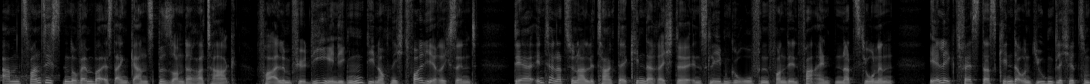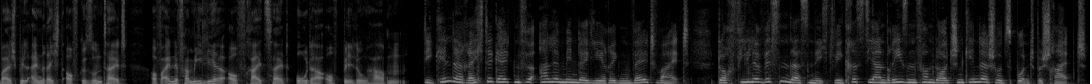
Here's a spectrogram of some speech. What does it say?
Am 20. November ist ein ganz besonderer Tag, vor allem für diejenigen, die noch nicht volljährig sind. Der Internationale Tag der Kinderrechte ins Leben gerufen von den Vereinten Nationen. Er legt fest, dass Kinder und Jugendliche zum Beispiel ein Recht auf Gesundheit, auf eine Familie, auf Freizeit oder auf Bildung haben. Die Kinderrechte gelten für alle Minderjährigen weltweit. Doch viele wissen das nicht, wie Christian Briesen vom Deutschen Kinderschutzbund beschreibt.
